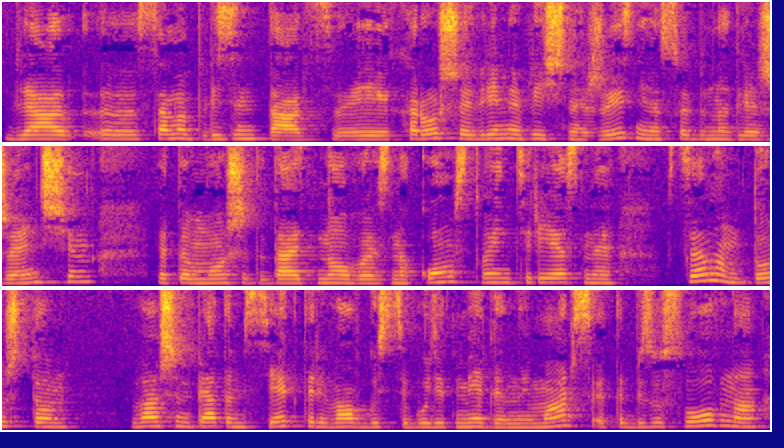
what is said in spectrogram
для э, самопрезентации, хорошее время в личной жизни, особенно для женщин. Это может дать новое знакомство интересное. В целом то, что в вашем пятом секторе в августе будет медленный Марс, это, безусловно,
